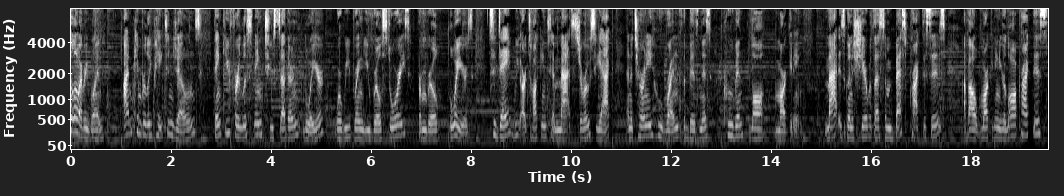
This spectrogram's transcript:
Hello, everyone. I'm Kimberly Payton Jones. Thank you for listening to Southern Lawyer, where we bring you real stories from real lawyers. Today, we are talking to Matt Starosiak, an attorney who runs the business Proven Law Marketing. Matt is going to share with us some best practices about marketing your law practice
